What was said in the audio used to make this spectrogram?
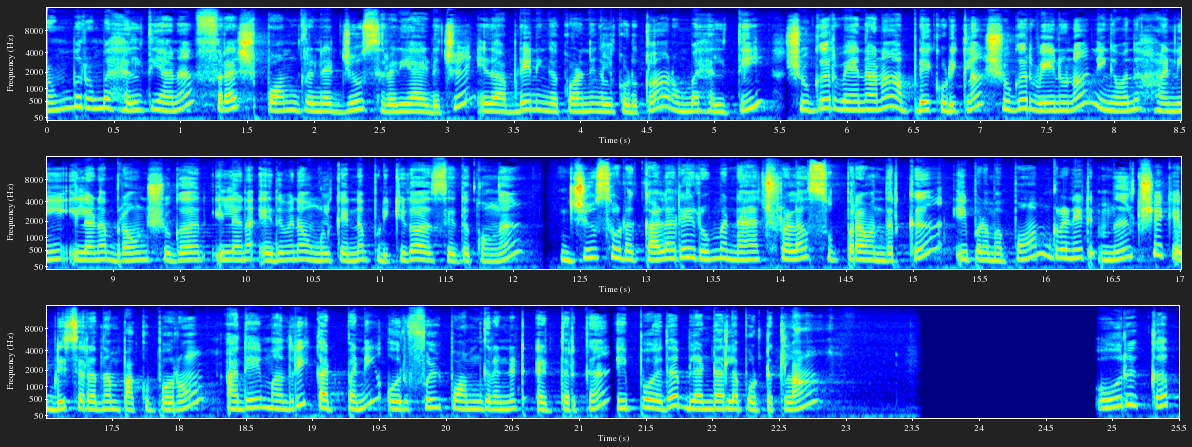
ரொம்ப ரொம்ப ஹெல்த்தியான ஃப்ரெஷ் பாம் கிரனேட் ஜூஸ் ரெடி ஆகிடுச்சு இதை அப்படியே நீங்கள் குழந்தைங்களுக்கு கொடுக்கலாம் ரொம்ப ஹெல்த்தி சுகர் வேணான்னா அப்படியே குடிக்கலாம். சுகர் வேணும்னா நீங்கள் வந்து ஹனி இல்லைனா ப்ரௌன் சுகர் இல்லைனா எது வேணால் உங்களுக்கு என்ன பிடிக்குதோ அதை சேர்த்துக்கோங்க. ஜூஸோட கலரே ரொம்ப நேச்சுரலாக சூப்பராக வந்திருக்கு. இப்போ நம்ம பாம் கிரனேட் மில்க் ஷேக் எப்படி செய்கிறதான் பார்க்க போகிறோம் அதே மாதிரி கட் பண்ணி ஒரு ஃபுல் பாம் கிரனேட் எடுத்திருக்கேன். இப்போ இதை பிளெண்டரில் போட்டுக்கலாம். ஒரு கப்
